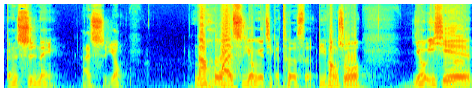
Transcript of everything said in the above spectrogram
跟室内来使用。那户外使用有几个特色，比方说有一些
